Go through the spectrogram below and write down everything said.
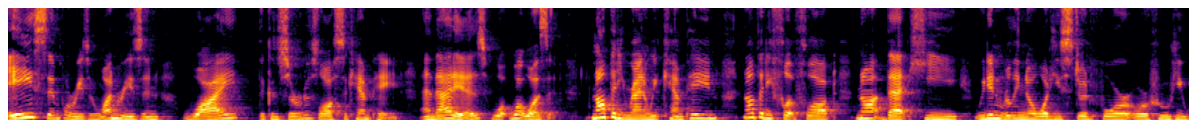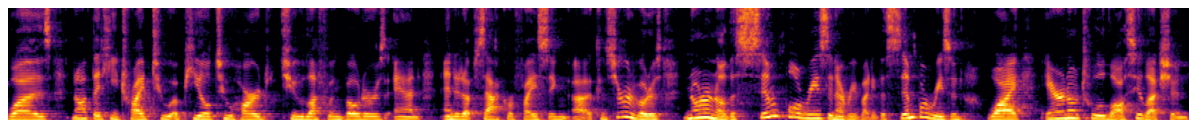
a simple reason, one reason why the conservatives lost the campaign. And that is, what, what was it? Not that he ran a weak campaign, not that he flip flopped, not that he we didn't really know what he stood for or who he was, not that he tried to appeal too hard to left wing voters and ended up sacrificing uh, conservative voters. No, no, no. The simple reason, everybody, the simple reason why Erin O'Toole lost the election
